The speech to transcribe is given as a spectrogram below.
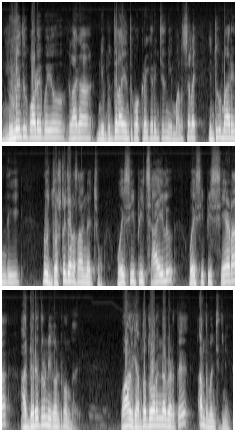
నువ్వెందుకు పాడైపోయావు? ఇలాగా నీ బుద్ధి ఇలా ఎందుకు వక్రీకరించింది? నీ మనసు ఇలా ఎందుకు మారింది? నువ్వు దుష్టజన సాంగత్యం. వైసీపీ ఛాయలు వైసీపీ సేడ ఆ దరిద్రం నీకు అంటుకుంది. వాళ్ళకి ఎంత దూరంగా పెడితే అంత మంచిది నీకు.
